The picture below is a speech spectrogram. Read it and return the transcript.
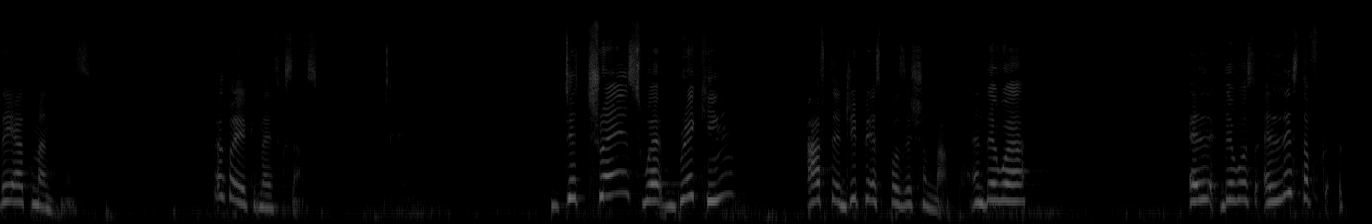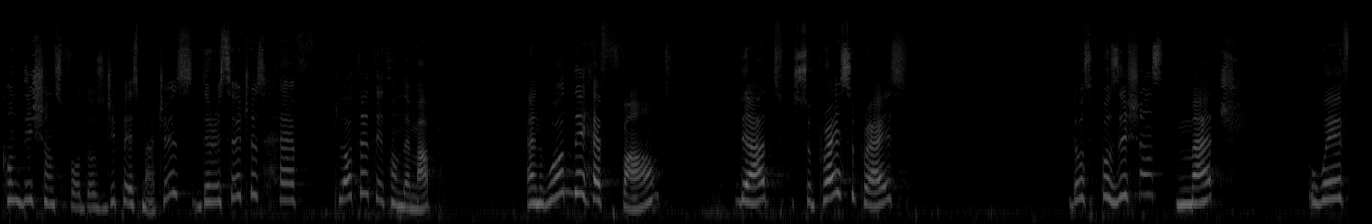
they are at maintenance. That's why it makes sense. The trains were breaking after a GPS position map. And there were a, there was a list of conditions for those GPS matches. The researchers have plotted it on the map And what they have found that, surprise, surprise, those positions match with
